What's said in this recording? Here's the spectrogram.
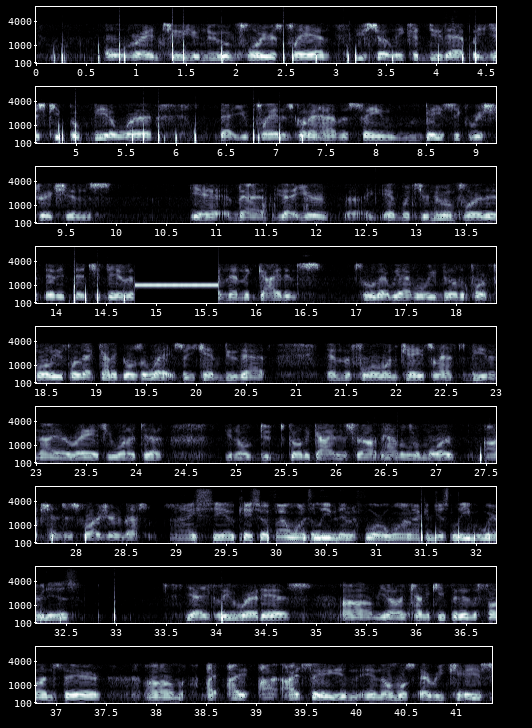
over into your new employer's plan. You certainly could do that, but you just keep be aware that your plan is going to have the same basic restrictions that that your uh, with your new employer that that, it, that you did with, and then the guidance tool that we have where we build a portfolio for that kind of goes away. So you can't do that in the 401k. So it has to be in an IRA if you wanted to, you know, do, go the guidance route and have a little more options as far as your investments. I see. Okay, so if I wanted to leave it in the 401, I could just leave it where it is. Yeah, you can leave it where it is, um, you know, and kind of keep it in the funds there. Um, I, I, I I say in, in almost every case,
